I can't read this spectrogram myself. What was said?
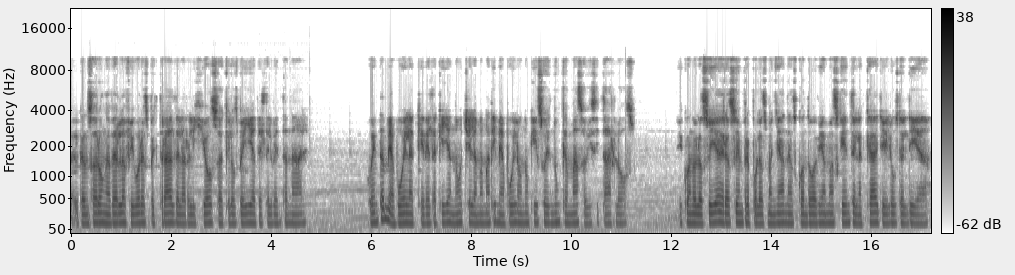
alcanzaron a ver la figura espectral de la religiosa que los veía desde el ventanal. Cuenta mi abuela que desde aquella noche la mamá de mi abuelo no quiso ir nunca más a visitarlos. Y cuando lo hacía era siempre por las mañanas cuando había más gente en la calle y luz del día.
